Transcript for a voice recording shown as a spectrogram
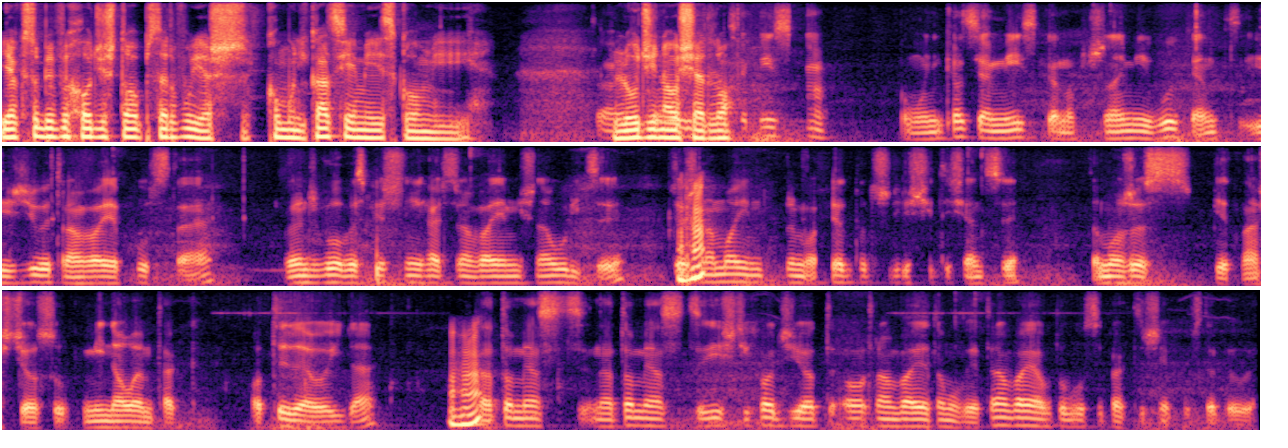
jak sobie wychodzisz, to obserwujesz komunikację miejską i Ludzi na osiedlu. Komunikacja miejska, komunikacja miejska, no przynajmniej w weekend jeździły tramwaje puste. Wręcz było bezpiecznie jechać tramwajem niż na ulicy. Chociaż Mhm. na moim dużym osiedlu 30 tysięcy to może z 15 osób minąłem tak o tyle, o ile. mhm. Natomiast, natomiast jeśli chodzi o, o tramwaje, to mówię, tramwaje, autobusy praktycznie puste były.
